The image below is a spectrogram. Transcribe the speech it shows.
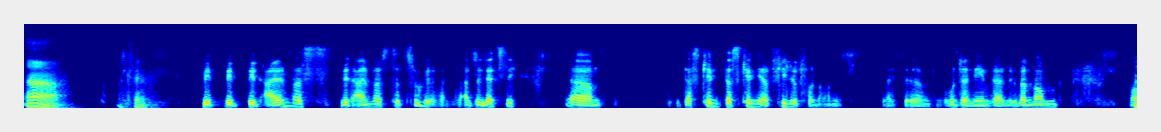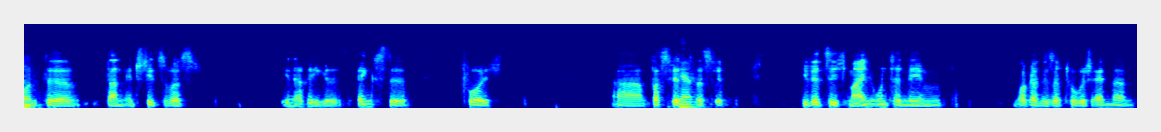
Ah, okay. Mit, mit, mit, allem, was, mit allem, was dazugehört. Also letztlich, ähm, das, kennt, das kennen ja viele von uns. Äh, Unternehmen werden übernommen und hm. äh, dann entsteht sowas in der Regel, Ängste, Furcht. Äh, was, wird, ja. was wird, wie wird sich mein Unternehmen organisatorisch ändern?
